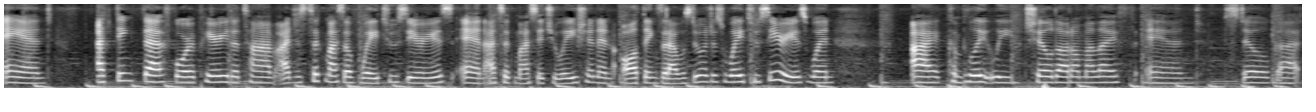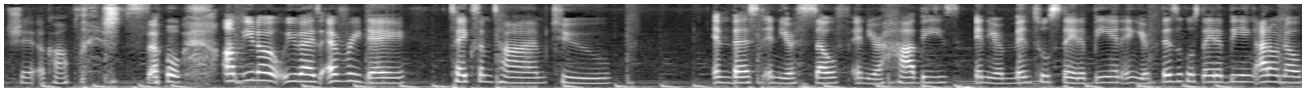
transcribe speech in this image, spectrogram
and I think that for a period of time, I just took myself way too serious and I took my situation and all things that I was doing just way too serious when I completely chilled out on my life and still got shit accomplished. so, um, you know, you guys, every day take some time to invest in yourself in your hobbies in your mental state of being in your physical state of being. I don't know.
